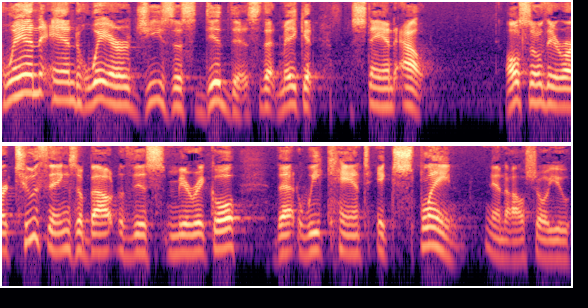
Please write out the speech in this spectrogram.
when and where Jesus did this that make it stand out. Also, there are two things about this miracle that we can't explain, and I'll show you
